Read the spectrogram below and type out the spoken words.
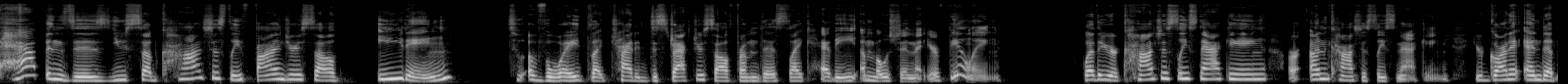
happens is you subconsciously find yourself eating to avoid, like, try to distract yourself from this, like, heavy emotion that you're feeling. Whether you're consciously snacking or unconsciously snacking, you're going to end up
